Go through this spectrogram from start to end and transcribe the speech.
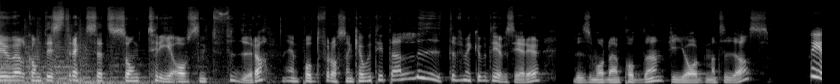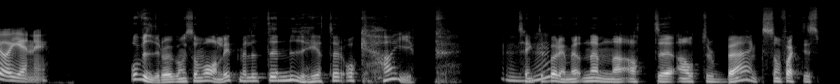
Hej och välkommen till Streckset säsong 3 avsnitt 4. En podd för oss som kanske tittar lite för mycket på tv-serier. Vi som har den här podden är jag, Mattias. Och jag Jenny. Och vi drar igång som vanligt med lite nyheter och hype. Mm. Tänkte börja med att nämna att uh, Outer Banks, som faktiskt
